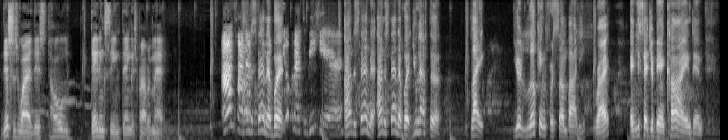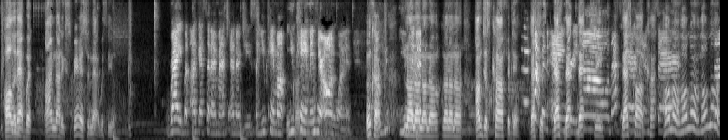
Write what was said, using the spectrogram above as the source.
This is why this whole dating scene thing is problematic. I'm I understand that, but you don't have to be here. I understand that. I understand that, but you have to like you're looking for somebody, right? And you said you're being kind and all of that, but I'm not experiencing that with you. Right, but like I said, I match energy. So you came out, you came in here on one. Okay. So you, you no, no, no, no, no, no, no. I'm just confident. That's just that's that that no, see, that's, that's called. Con- hold on, hold on, hold on. No,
